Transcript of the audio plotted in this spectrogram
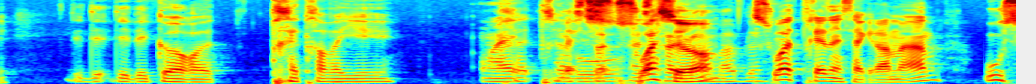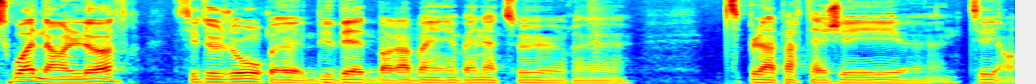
euh, Des, des- des décors euh, très travaillés. Ouais, Très, très ben, beau. soit ça, soit très Instagrammable, ou soit dans l'offre, c'est toujours euh, buvette, bar à vin, vin nature, euh, petit plat à partager. euh, tu sais, on-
